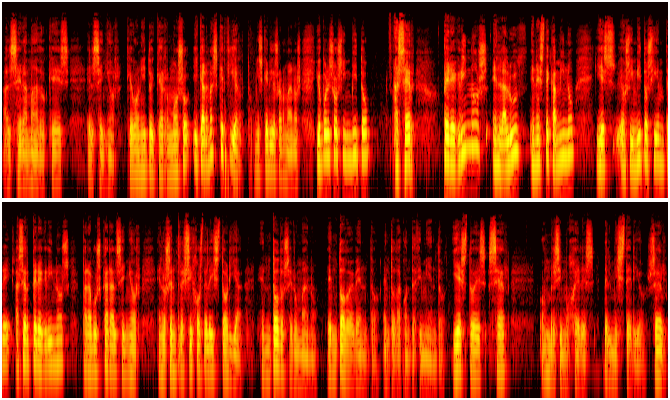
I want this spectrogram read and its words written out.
al ser amado, que es el Señor. Qué bonito y qué hermoso y que además qué cierto, mis queridos hermanos. Yo por eso os invito a ser peregrinos en la luz, en este camino, y os invito siempre a ser peregrinos para buscar al Señor en los entresijos de la historia, en todo ser humano, en todo evento, en todo acontecimiento. Y esto es ser hombres y mujeres del misterio, ser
